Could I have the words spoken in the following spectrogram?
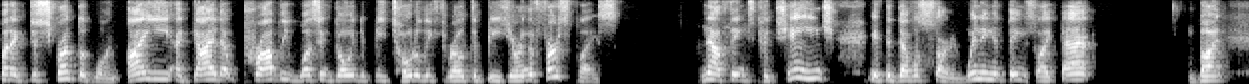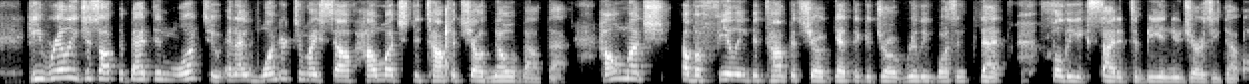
but a disgruntled one, i.e., a guy that probably wasn't going to be totally thrilled to be here in the first place. Now, things could change if the Devils started winning and things like that. But he really just off the bat didn't want to. And I wondered to myself, how much did Tom Fitzgerald know about that? How much of a feeling did Tom Fitzgerald get that Gaudreau really wasn't that fully excited to be a New Jersey Devil?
